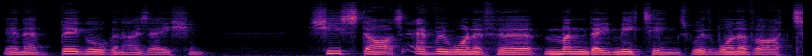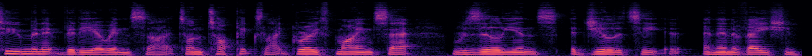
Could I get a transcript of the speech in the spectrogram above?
in a big organisation. She starts every one of her Monday meetings with one of our two minute video insights on topics like growth mindset, resilience, agility, and innovation.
